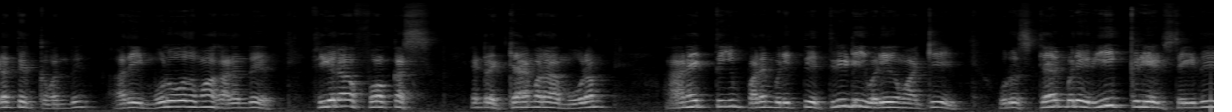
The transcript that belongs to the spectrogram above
இடத்திற்கு வந்து அதை முழுவதுமாக அளந்து ஃபிகரா ஃபோக்கஸ் என்ற கேமரா மூலம் அனைத்தையும் படம் பிடித்து த்ரீ டி வடிவமாக்கி ஒரு ஸ்டாம்பை ரீக்ரியேட் செய்து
